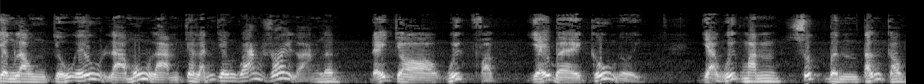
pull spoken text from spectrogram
Dân lòng chủ yếu là muốn làm cho lãnh dân quán rối loạn lên. Để cho quyết Phật dễ bề cứu người. Và quyết manh xuất binh tấn công.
